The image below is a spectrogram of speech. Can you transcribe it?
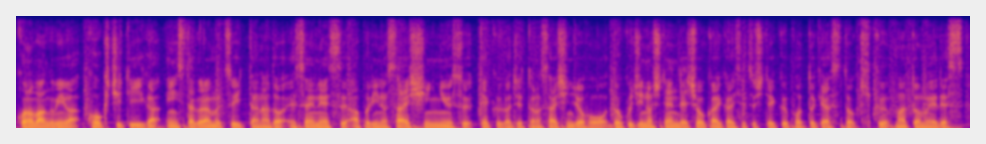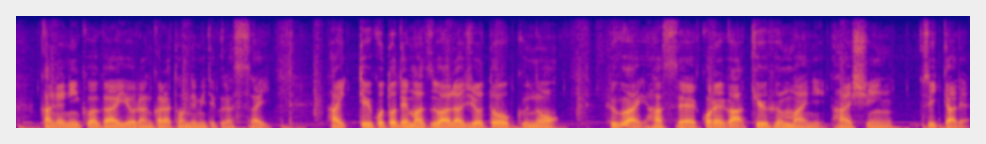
この番組はコークチティがインスタグラム、ツイッターなど SNS アプリの最新ニュース、テックガジェットの最新情報を独自の視点で紹介解説していくポッドキャスト聞くまとめです。関連リンクは概要欄から飛んでみてください。はい、ということでまずはラジオトークの不具合発生これが9分前に配信ツイッターで、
